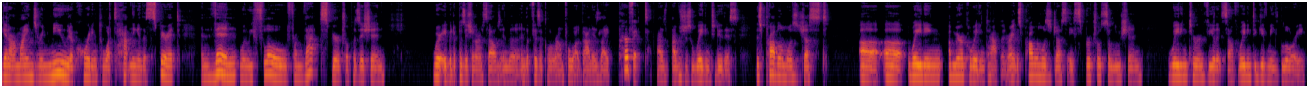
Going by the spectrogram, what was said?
get our minds renewed according to what's happening in the spirit. And then when we flow from that spiritual position, we're able to position ourselves in the in the physical realm for what God is like. Perfect. I was, I was just waiting to do this. This problem was just uh, uh, waiting, a miracle waiting to happen, right? This problem was just a spiritual solution waiting to reveal itself, waiting to give me glory.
